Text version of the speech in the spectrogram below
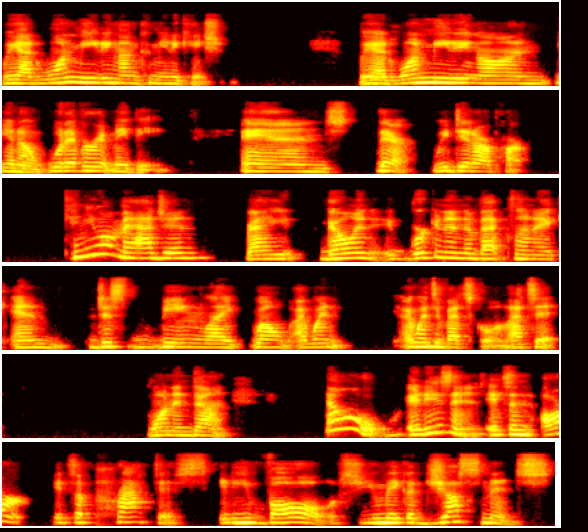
We had one meeting on communication. We had mm. one meeting on, you know, whatever it may be. And there, we did our part. Can you imagine right? Going working in a vet clinic and just being like, well, I went I went to vet school. That's it. One and done. No, it isn't. It's an art. It's a practice. It evolves. You make adjustments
